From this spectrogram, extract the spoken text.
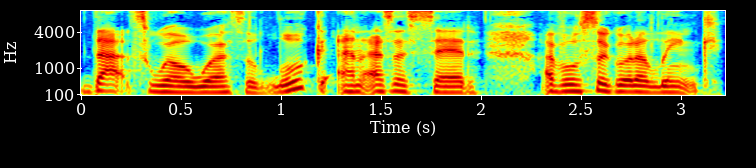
that's well worth a look. And as I said, I've also got a link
